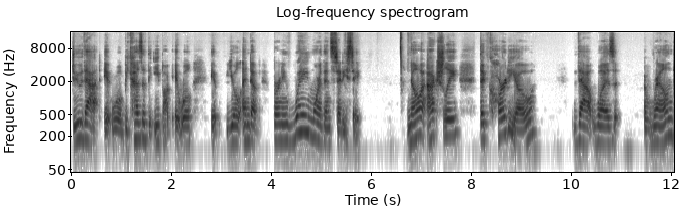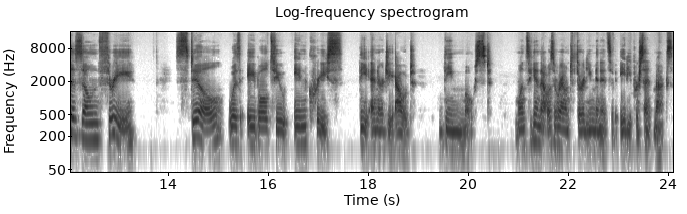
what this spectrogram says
do that. It will, because of the EPOC, it will, it, you'll end up burning way more than steady state. No, actually, the cardio that was around the zone three still was able to increase the energy out the most. Once again, that was around 30 minutes of 80% max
